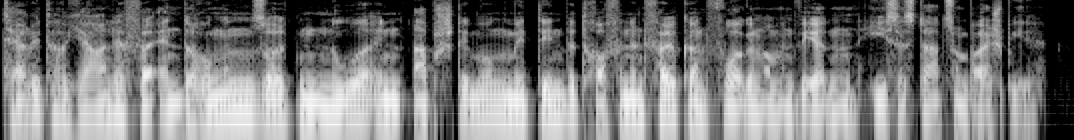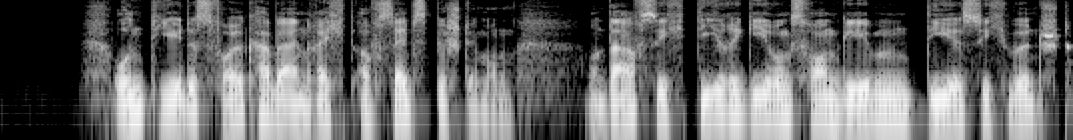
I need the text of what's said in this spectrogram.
Territoriale Veränderungen sollten nur in Abstimmung mit den betroffenen Völkern vorgenommen werden, hieß es da zum Beispiel. Und jedes Volk habe ein Recht auf Selbstbestimmung und darf sich die Regierungsform geben, die es sich wünscht.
